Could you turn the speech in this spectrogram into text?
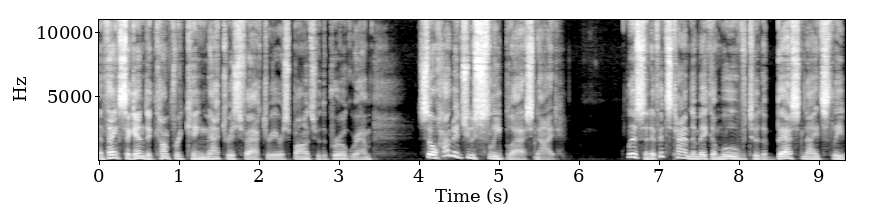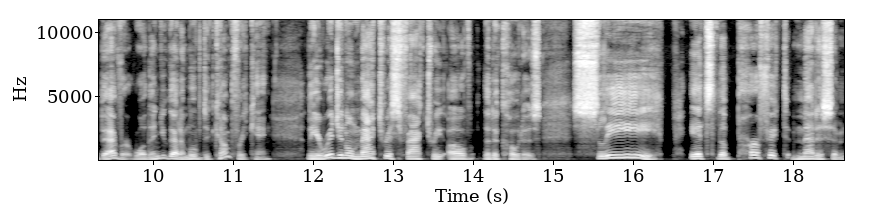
And thanks again to Comfort King Mattress Factory, our sponsor of the program. So, how did you sleep last night? Listen, if it's time to make a move to the best night's sleep ever, well, then you got to move to Comfort King, the original mattress factory of the Dakotas. Sleep. It's the perfect medicine.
